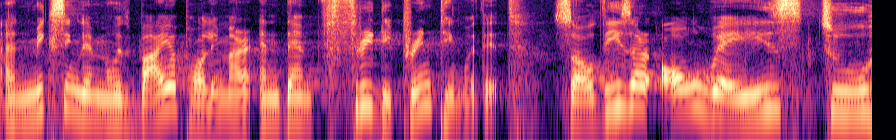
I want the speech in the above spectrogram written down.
and mixing them with biopolymer, and then 3D printing with it. So these are all ways to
